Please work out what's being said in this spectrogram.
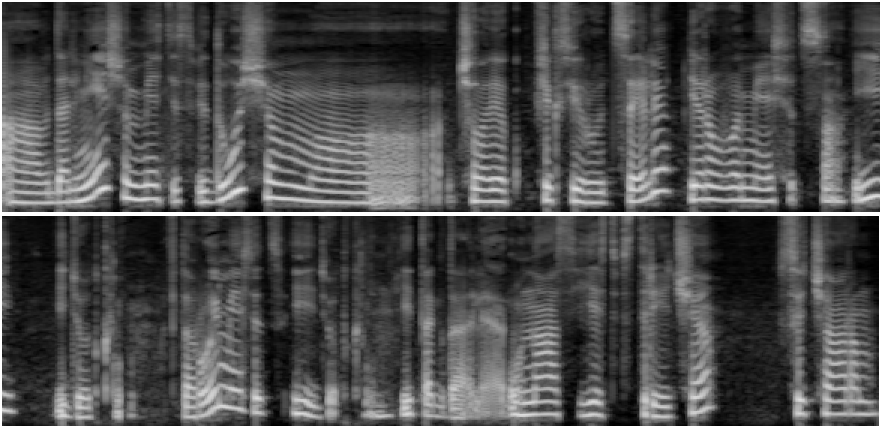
А в дальнейшем вместе с ведущим э, человек фиксирует цели первого месяца и идет к ним. Второй месяц и идет к ним и так далее. У нас есть встречи с HR,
